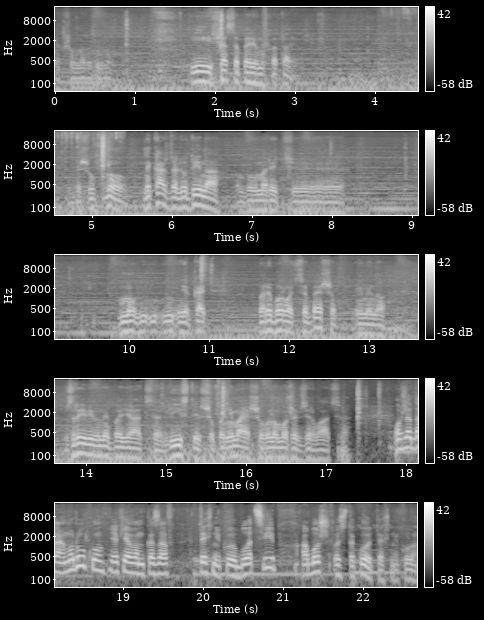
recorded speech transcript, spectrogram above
якщо воно розмінується. І зараз саперів не вистачає. Тобто, ну, не кожна людина, бо морить, яка перебороть себе, щоб іменно зривів не бояться, лізти, що розуміє, що воно може взірватися. Оглядаємо руку, як я вам казав, технікою Blood або ж ось такою технікою.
